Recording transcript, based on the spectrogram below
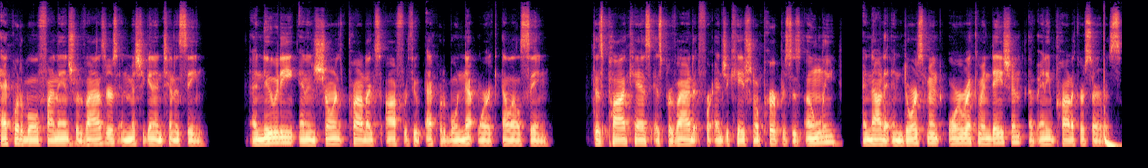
Equitable Financial Advisors in Michigan and Tennessee. Annuity and insurance products offered through Equitable Network, LLC. This podcast is provided for educational purposes only and not an endorsement or recommendation of any product or service.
